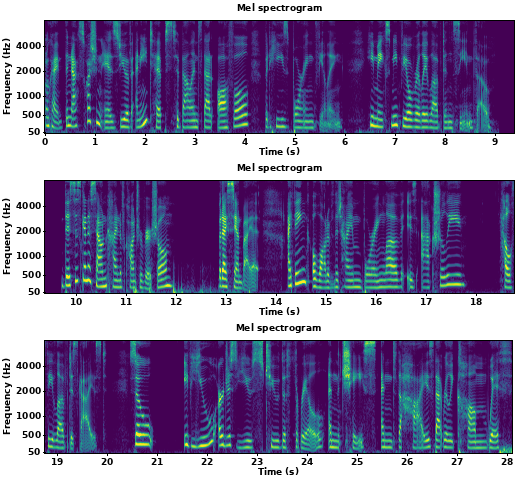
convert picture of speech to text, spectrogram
Okay, the next question is Do you have any tips to balance that awful but he's boring feeling? He makes me feel really loved and seen, though. This is going to sound kind of controversial, but I stand by it. I think a lot of the time, boring love is actually healthy love disguised. So, if you are just used to the thrill and the chase and the highs that really come with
